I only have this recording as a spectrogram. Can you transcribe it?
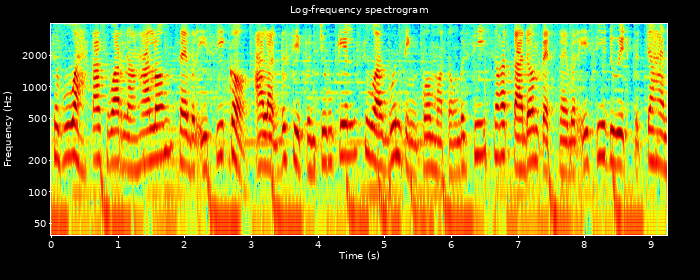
sebuah tas warna halom saya berisi ko alat besi pencungkil, sua gunting pemotong besi, serta dompet saya berisi duit pecahan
